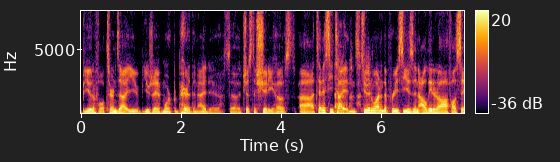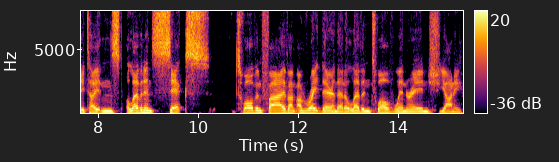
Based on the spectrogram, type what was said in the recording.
beautiful. Turns out you usually have more prepared than I do. So it's just a shitty host. Uh, Tennessee Titans, two and one in the preseason. I'll lead it off. I'll say Titans 11 and six, 12 and five. I'm, I'm right there in that 11, 12 win range. Yanni.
